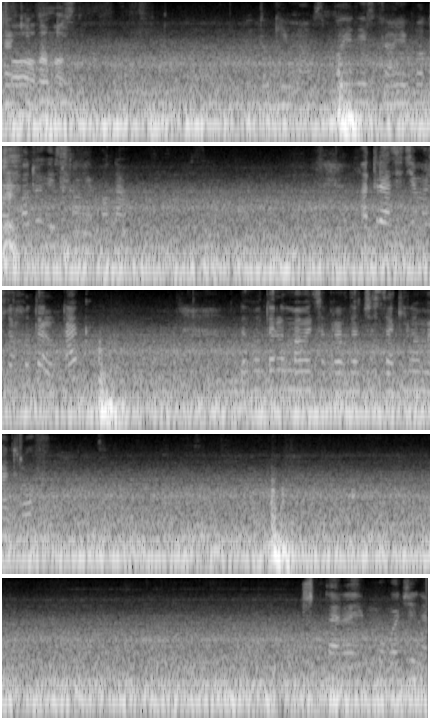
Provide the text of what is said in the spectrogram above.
Taki Połowa długi- mostu. Długi most. Po jednej stronie woda, po drugiej stronie woda. A teraz idziemy już do hotelu, tak? Do hotelu mamy co prawda 300 kilometrów. Cztery i pół godziny.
